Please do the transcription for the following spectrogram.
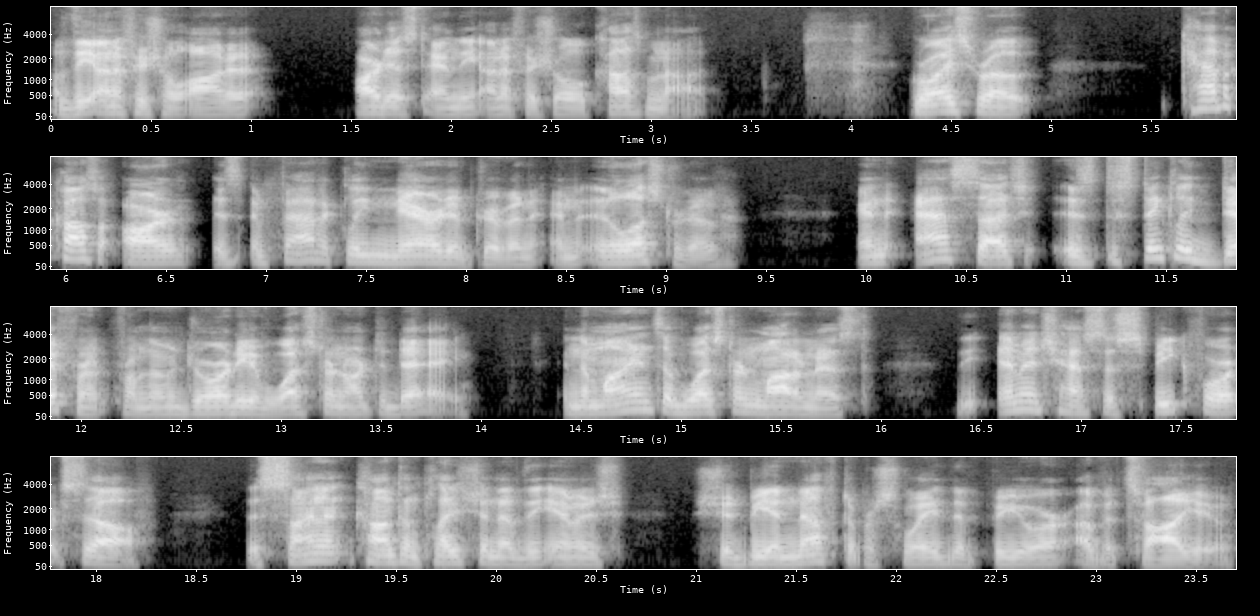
of the unofficial audit, artist and the unofficial cosmonaut. Groys wrote, Kabakov's art is emphatically narrative driven and illustrative, and as such is distinctly different from the majority of Western art today. In the minds of Western modernists, the image has to speak for itself. The silent contemplation of the image should be enough to persuade the viewer of its value.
